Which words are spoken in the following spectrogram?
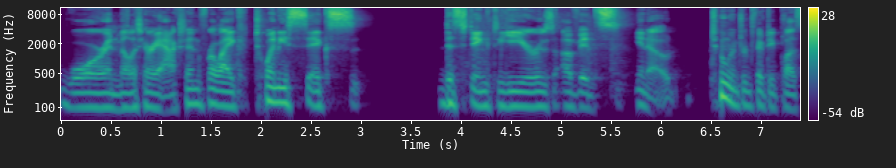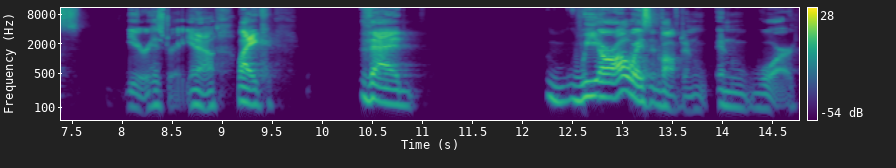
war and military action for like 26 distinct years of its, you know, 250 plus year history, you know, like that we are always involved in in war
